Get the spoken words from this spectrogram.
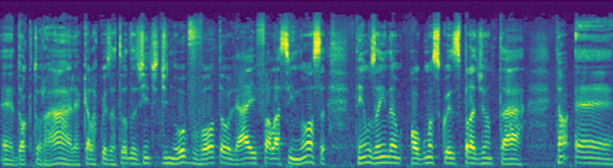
é, doctoral, aquela coisa toda, a gente de novo volta a olhar e falar assim, nossa, temos ainda algumas coisas para adiantar. Então, é,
